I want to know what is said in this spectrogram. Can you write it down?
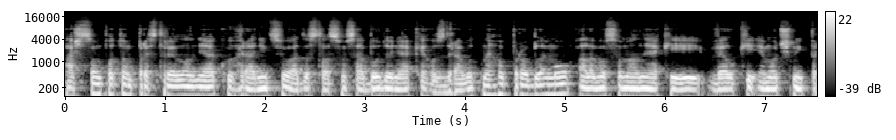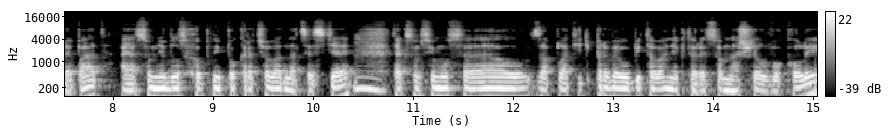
Až som potom prestrelil nejakú hranicu a dostal som sa buď do nejakého zdravotného problému, alebo som mal nejaký veľký emočný prepad a ja som nebol schopný pokračovať na ceste, mm. tak som si musel zaplatiť prvé ubytovanie, ktoré som našiel v okolí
